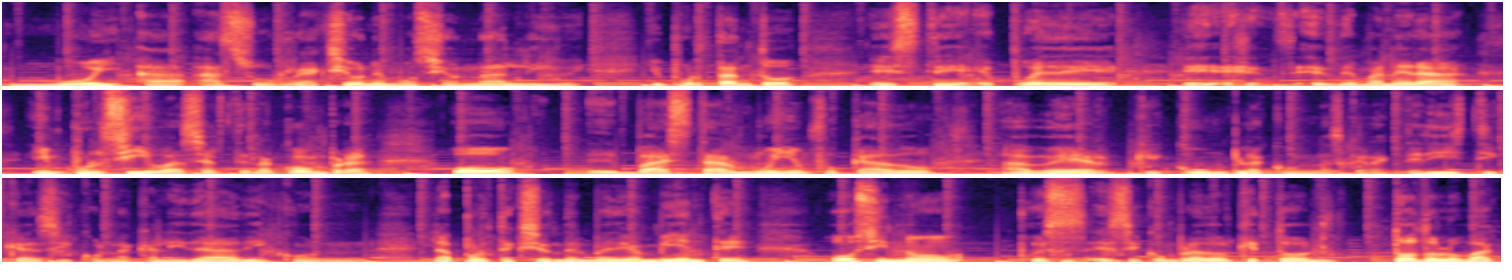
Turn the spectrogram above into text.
muy a, su reacción emocional y, por tanto este, puede eh, de manera impulsiva hacerte la compra o eh, va a estar muy enfocado a ver que cumpla con las características y con la calidad y con la protección del medio ambiente o si no pues ese comprador que todo, todo lo va a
